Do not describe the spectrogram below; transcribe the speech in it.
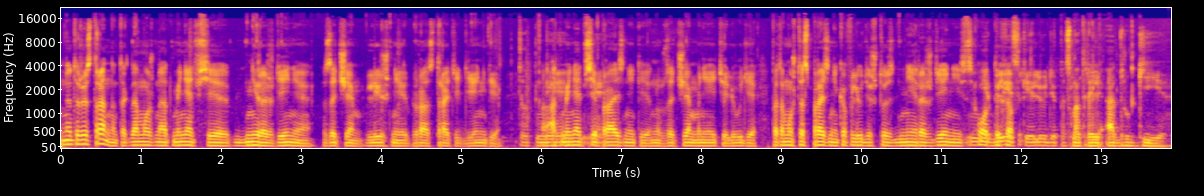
Ну это же странно, тогда можно отменять все дни рождения. Зачем лишний раз тратить деньги? Тут не, отменять не. все праздники. Ну зачем мне эти люди? Потому что с праздников люди, что с дней рождений, с не отдыхов. близкие люди посмотрели, а другие.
